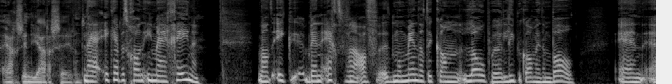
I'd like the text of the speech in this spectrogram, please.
ergens in de jaren zeventig. Nou ja, ik heb het gewoon in mijn genen. Want ik ben echt vanaf het moment dat ik kan lopen, liep ik al met een bal. En eh,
